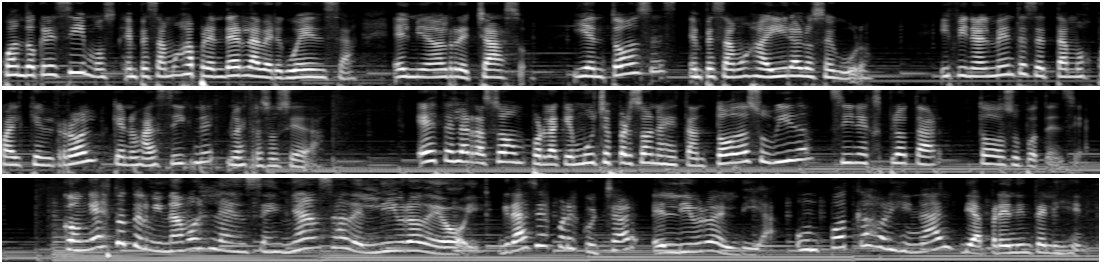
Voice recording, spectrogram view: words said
Cuando crecimos empezamos a aprender la vergüenza, el miedo al rechazo, y entonces empezamos a ir a lo seguro. Y finalmente aceptamos cualquier rol que nos asigne nuestra sociedad. Esta es la razón por la que muchas personas están toda su vida sin explotar todo su potencial. Con esto terminamos la enseñanza del libro de hoy. Gracias por escuchar El Libro del Día, un podcast original de Aprende Inteligente.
